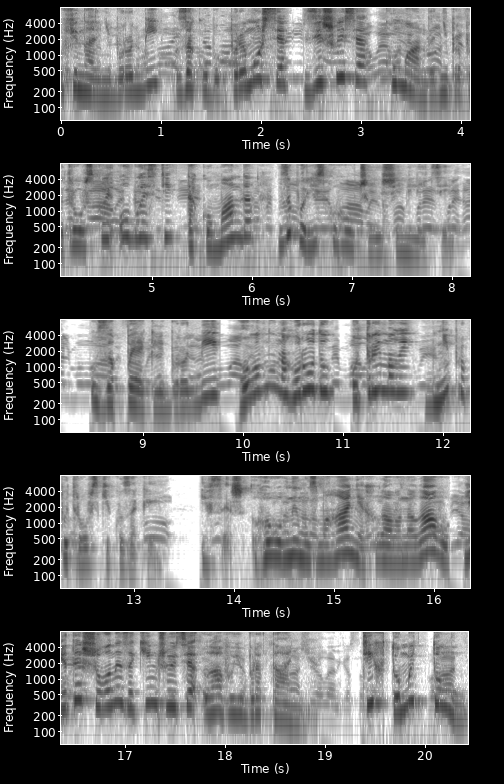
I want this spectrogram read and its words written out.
У фінальній боротьбі за кубок переможця зійшлися команда Дніпропетровської області та команда Запорізького училища міліції. У запеклій боротьбі головну нагороду отримали Дніпропетровські козаки. І все ж головним у змаганнях лава на лаву є те, що вони закінчуються лавою братання. Ті, хто мить тому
